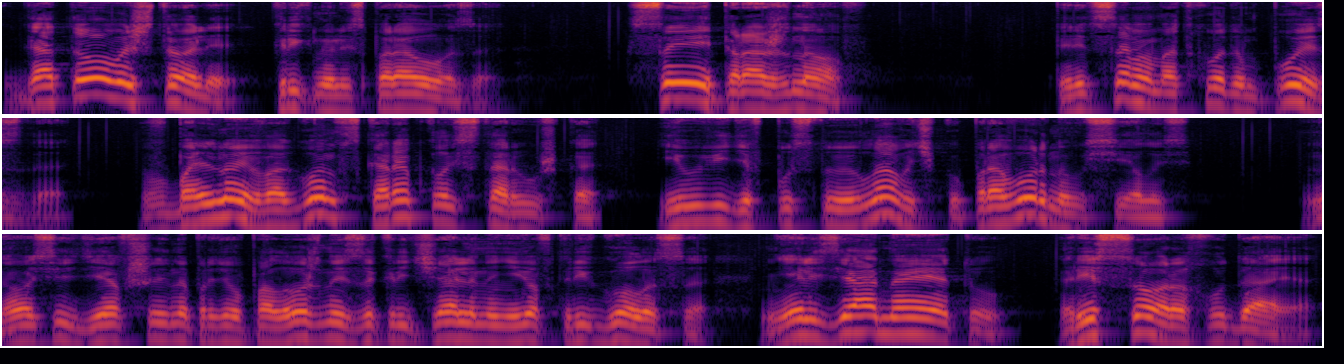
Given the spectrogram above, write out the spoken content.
«Готовы, что ли?» — крикнули с паровоза. «Сыпь, Рожнов!» Перед самым отходом поезда в больной вагон вскарабкалась старушка и, увидев пустую лавочку, проворно уселась. Но сидевшие на противоположной закричали на нее в три голоса. «Нельзя на эту! Рессора худая!»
